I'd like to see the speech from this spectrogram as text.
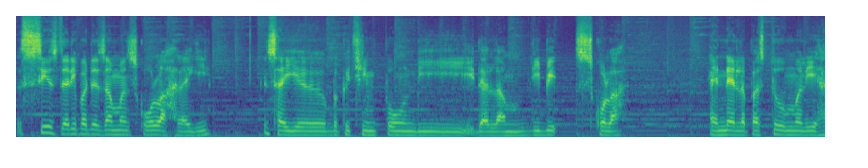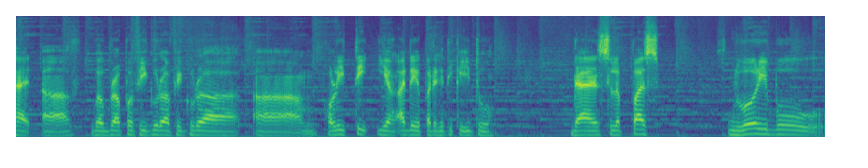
since daripada zaman sekolah lagi saya berkecimpung di dalam debate sekolah. And then lepas tu melihat uh, beberapa figura-figura um, politik yang ada pada ketika itu. Dan selepas 2018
